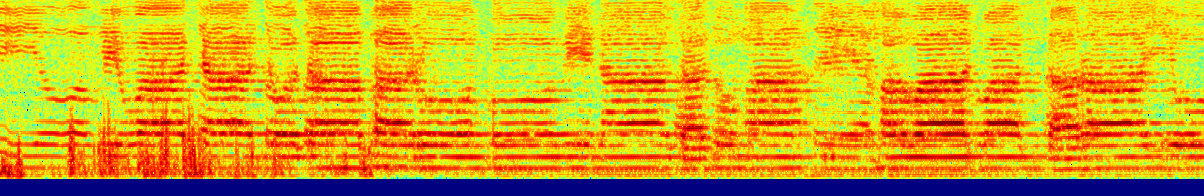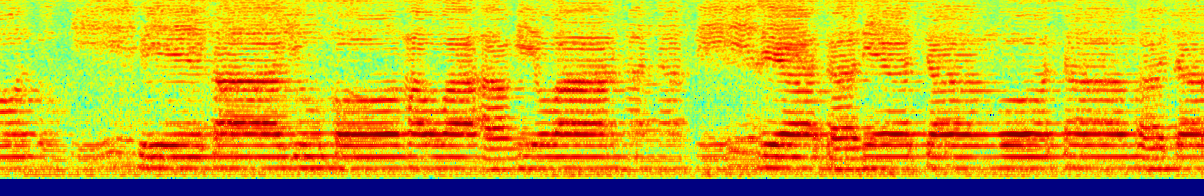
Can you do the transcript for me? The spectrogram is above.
ติโยวิวาจันโต วัตวันตรายโยสุขีทีกายุโกภวะอภิวันเลียสเนียจังโวตามจั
